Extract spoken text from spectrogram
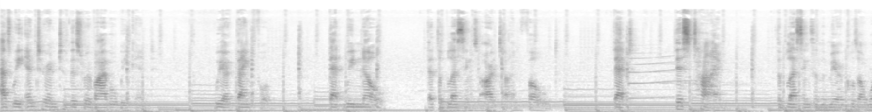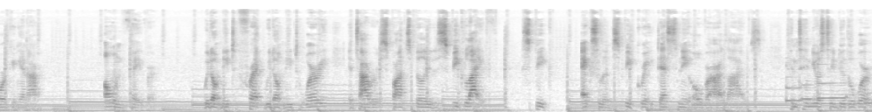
As we enter into this revival weekend, we are thankful that we know that the blessings are to unfold, that this time the blessings and the miracles are working in our own favor. We don't need to fret, we don't need to worry. It's our responsibility to speak life, speak excellence, speak great destiny over our lives. Continuously do the work,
